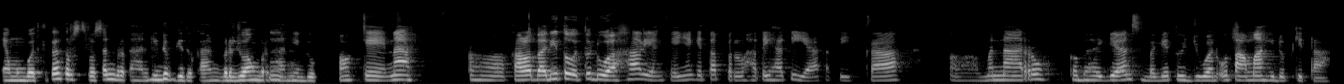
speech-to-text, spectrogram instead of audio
yang membuat kita terus-terusan bertahan hidup gitu kan. Berjuang bertahan mm -hmm. hidup. Oke okay, nah uh, kalau tadi tuh itu dua hal yang kayaknya kita perlu hati-hati ya ketika uh, menaruh kebahagiaan sebagai tujuan utama hidup kita.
